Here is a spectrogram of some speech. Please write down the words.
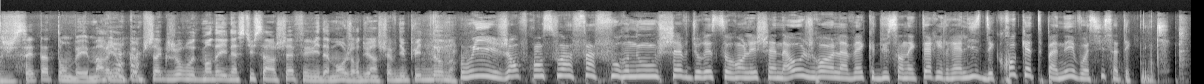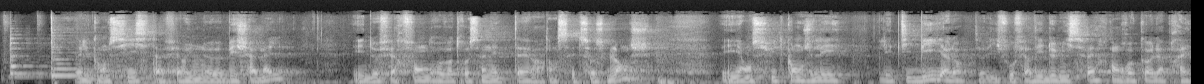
C'est à tomber. Marion, comme chaque jour, vous demandez une astuce à un chef, évidemment, aujourd'hui un chef du Puy-de-Dôme. Oui, Jean-François Fafournou, chef du restaurant Les Chênes à Augerolles avec du Saint-Nectaire, il réalise des croquettes panées. Voici sa technique. Elle consiste à faire une béchamel et de faire fondre votre Saint-Nectaire dans cette sauce blanche et ensuite congeler les petites billes. Alors, euh, il faut faire des demi-sphères qu'on recolle après.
